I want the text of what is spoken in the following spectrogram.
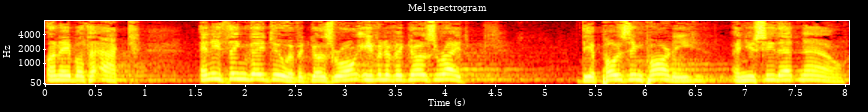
unable to act. Anything they do, if it goes wrong, even if it goes right, the opposing party, and you see that now,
